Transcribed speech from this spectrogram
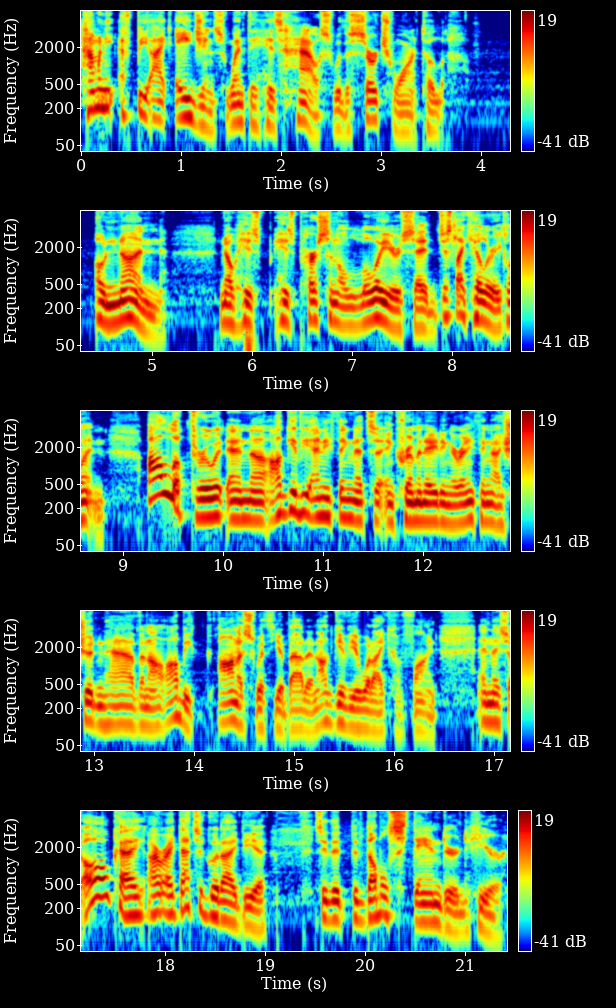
How many FBI agents went to his house with a search warrant to? Oh, none. No, his his personal lawyer said, just like Hillary Clinton, I'll look through it and uh, I'll give you anything that's uh, incriminating or anything I shouldn't have, and I'll, I'll be honest with you about it, and I'll give you what I can find. And they said, oh, okay, all right, that's a good idea. See, the, the double standard here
